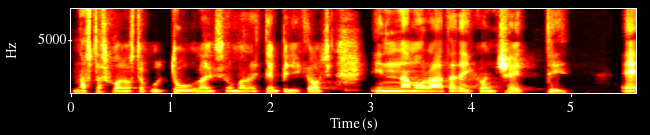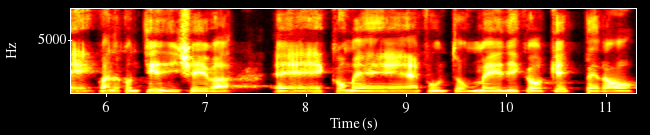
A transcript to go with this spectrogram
nostra scuola, la nostra cultura, insomma, dai tempi di Croce, innamorata dei concetti. E quando Contini diceva, è come appunto un medico che però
